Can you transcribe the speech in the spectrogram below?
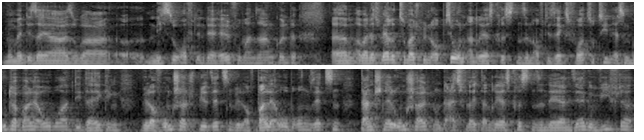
Im Moment ist er ja sogar äh, nicht so oft in der 11, wo man sagen könnte. Ähm, aber das wäre zum Beispiel eine Option, Andreas Christensen auf die 6 vorzuziehen. Er ist ein guter Balleroberer. Dieter Hecking will auf Umschaltspiel setzen, will auf Balleroberung setzen, dann schnell umschalten. Und da ist vielleicht Andreas Christensen, der ja ein sehr gewiefter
